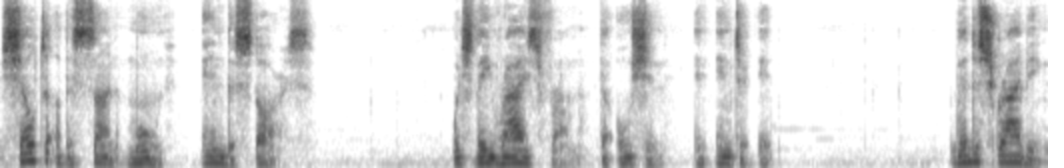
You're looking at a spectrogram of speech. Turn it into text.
Shelter of the sun, moon, and the stars, which they rise from the ocean and enter it. They're describing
